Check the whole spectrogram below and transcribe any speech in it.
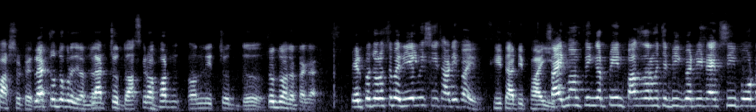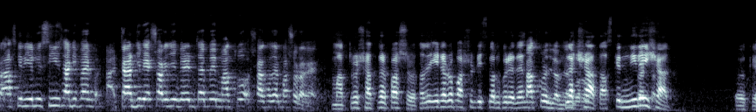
পাঁচশো টাকা। ফ্ল্যাট চোদ্দ করে দিলাম ফ্ল্যাট চোদ্দ আজকের অফার অনলি চোদ্দ। চোদ্দ হাজার টাকা। এরপর চলে আসছে ভাই Realme C thirty five three thirty five side mount fingerprint পাঁচ হাজার এমএচের big battery type C port আজকে থার্টি ফাইভ চার জিবি একশো আট জিবি ভ্যারিয়েন্ট থাকবে মাত্র সাত হাজার পাঁচশো টাকায়। মাত্র সাত হাজার পাঁচশো। তাহলে এটারও পাঁচশো ডিসকাউন্ট করে দেন। সাত করে দিলাম ফ্ল্যাট সাত আজকে নিলেই সাত। ওকে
